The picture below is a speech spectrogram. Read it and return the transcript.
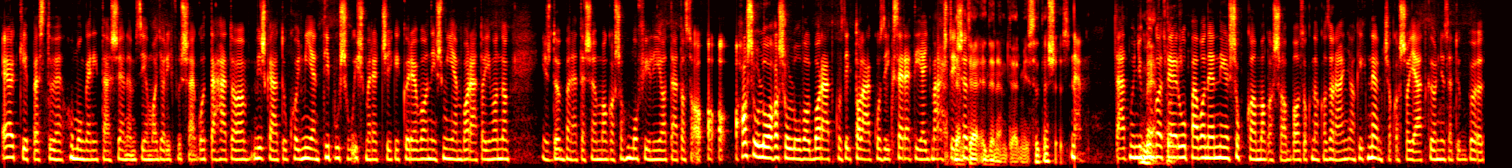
elképesztően homogenitás jellemzi a magyar ifjúságot. Tehát a, vizsgáltuk, hogy milyen típusú ismerettségi köre van, és milyen barátai vannak, és döbbenetesen magas a homofília, tehát az a, a, a hasonló a hasonlóval barátkozik, találkozik, szereti egymást. Hát és nem ez, te, de nem természetes ez? nem. Tehát mondjuk Mert Nyugat-Európában ennél sokkal magasabb azoknak az aránya, akik nem csak a saját környezetükből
